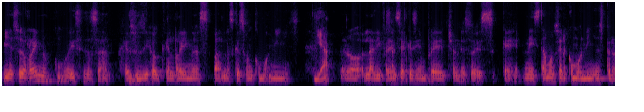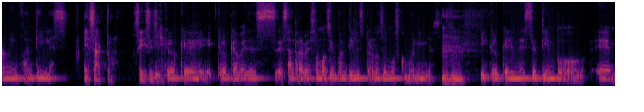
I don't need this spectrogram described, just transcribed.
Y eso es reino, como dices. O sea, Jesús uh -huh. dijo que el reino es para los que son como niños. Ya. Yeah. Pero la diferencia Exacto. que siempre he hecho en eso es que necesitamos ser como niños, pero no infantiles. Exacto. Sí, sí, y sí. creo que creo que a veces es al revés. Somos infantiles, pero no somos como niños. Uh -huh. Y creo que en este tiempo, eh,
